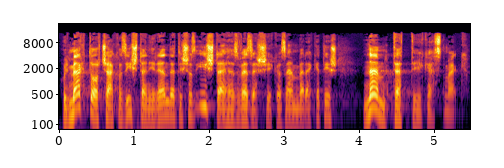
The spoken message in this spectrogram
hogy megtartsák az isteni rendet, és az Istenhez vezessék az embereket, és nem tették ezt meg.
